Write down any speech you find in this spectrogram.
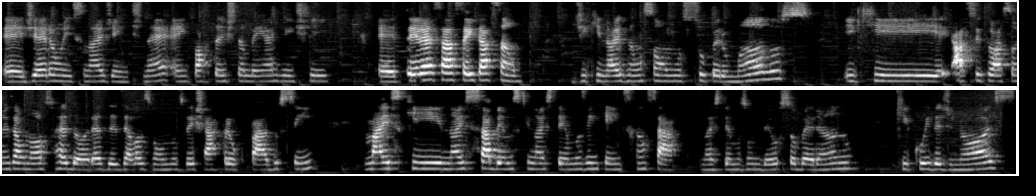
é, geram isso na gente, né? É importante também a gente é, ter essa aceitação de que nós não somos super-humanos e que as situações ao nosso redor, às vezes, elas vão nos deixar preocupados, sim, mas que nós sabemos que nós temos em quem descansar. Nós temos um Deus soberano que cuida de nós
